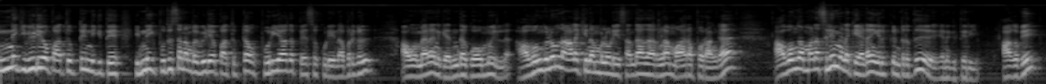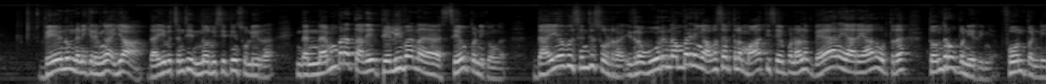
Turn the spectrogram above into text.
இன்னைக்கு வீடியோ பார்த்துவிட்டு இன்னைக்கு தெ இன்னைக்கு புதுசாக நம்ம வீடியோ பார்த்துட்டு அவங்க புரியாத பேசக்கூடிய நபர்கள் அவங்க மேலே எனக்கு எந்த கோபமும் இல்லை. அவங்களும் நாளைக்கு நம்மளுடைய சந்தாதாரர்களாக மாற போகிறாங்க அவங்க மனசுலையும் எனக்கு இடம் இருக்குன்றது எனக்கு தெரியும். ஆகவே வேணும்னு நினைக்கிறவங்க ஐயா தயவு செஞ்சு இன்னொரு விஷயத்தையும் சொல்லிடுறேன். இந்த நம்பரை தலை தெளிவாக நான் சேவ் பண்ணிக்கோங்க. தயவு செஞ்சு சொல்கிறேன் இதில் ஒரு நம்பர் நீங்கள் அவசரத்தில் மாற்றி சேவ் பண்ணாலும் வேறு யாரையாவது ஒருத்தரை தொந்தரவு பண்ணிடுறீங்க. ஃபோன் பண்ணி.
